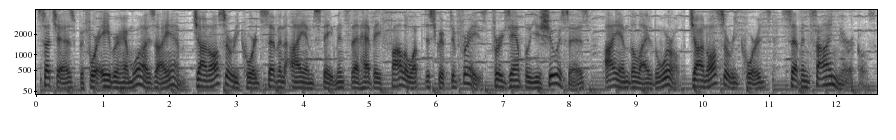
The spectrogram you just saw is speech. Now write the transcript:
such as, Before Abraham was, I am. John also records seven I am statements that have a follow up descriptive phrase. For example, Yeshua says, I am the light of the world. John also records seven sign miracles,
